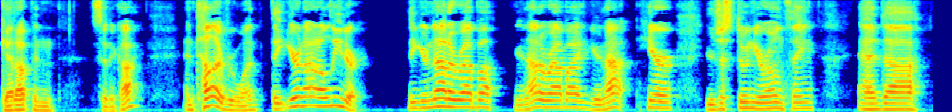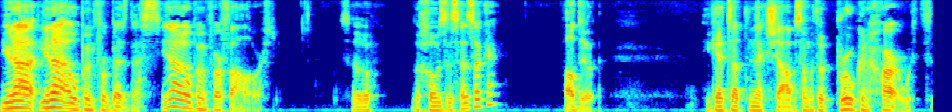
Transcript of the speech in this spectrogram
get up in synagogue and tell everyone that you're not a leader, that you're not a rabbi, you're not a rabbi, you're not here, you're just doing your own thing, and uh, you're not you're not open for business, you're not open for followers. So the Chozeh says, okay, I'll do it. he gets up the next Shabbos and with a broken heart, with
